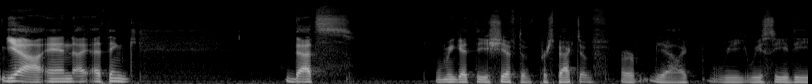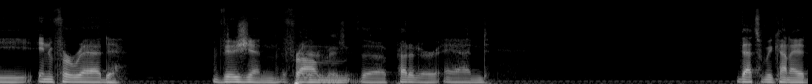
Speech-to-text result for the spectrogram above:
Yeah, and I, I think that's when we get the shift of perspective, or yeah, like we we see the infrared vision The from vision. the predator and that's when we kind of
